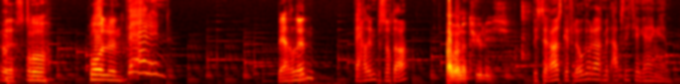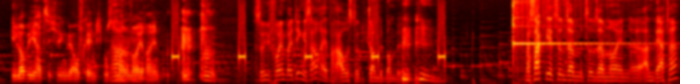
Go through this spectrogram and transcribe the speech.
Äh, Oh. Wallen. Berlin. Berlin? Berlin, bist du noch da? Aber natürlich. Bist du rausgeflogen oder mit Absicht gegangen? Die Lobby hat sich irgendwie aufgehängt. Ich musste Ah, mal okay. neu rein. So wie vorhin bei Ding ist auch einfach aus, du Jumblebumble. Was sagt ihr zu unserem, zu unserem neuen äh, Anwärter?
